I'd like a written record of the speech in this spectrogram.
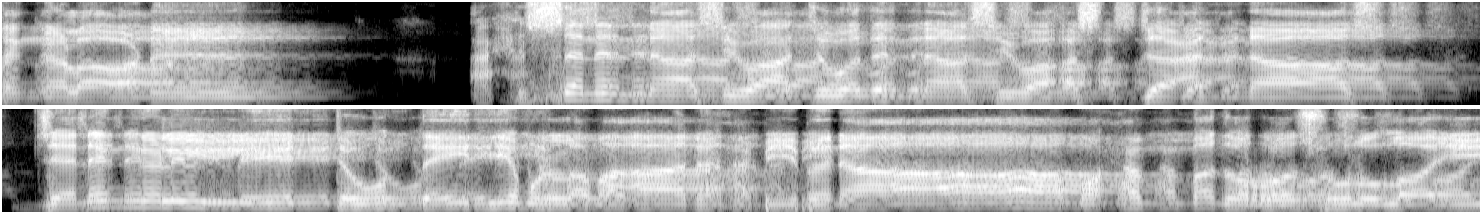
തങ്ങളാണ്. അഹ്സനന്നാസി വാജുവതന്നാസി വഅസ്ജഅന്നാസ് ജനങ്ങളിൽ ഏറ്റവും ധൈര്യമുള്ള മാന ഹബീബന മുഹമ്മദ് റസൂലുള്ളാഹി.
